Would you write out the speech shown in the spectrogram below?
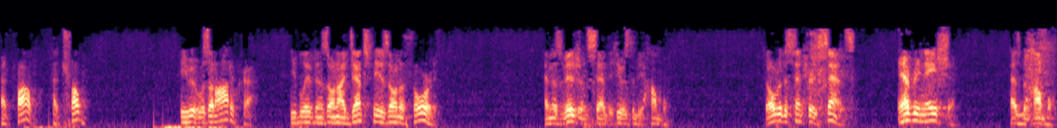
had problem, had trouble. He was an autocrat. He believed in his own identity, his own authority. And this vision said that he was to be humble. So over the centuries since, every nation has been humbled.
